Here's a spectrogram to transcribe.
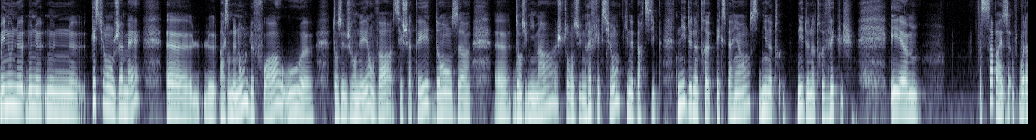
Mais nous ne, nous, ne, nous ne questionnons jamais, euh, le, par exemple, le nombre de fois où, euh, dans une journée, on va s'échapper dans, un, dans une image, dans une réflexion qui ne participe ni de notre expérience, ni, ni de notre vécu. Et ça, par exemple, voilà,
